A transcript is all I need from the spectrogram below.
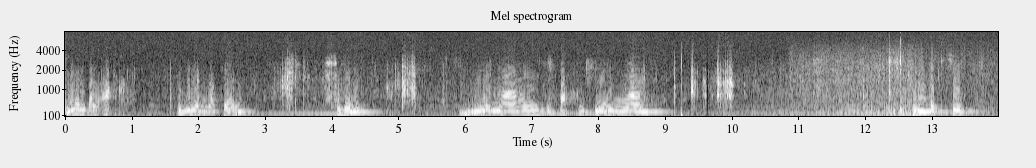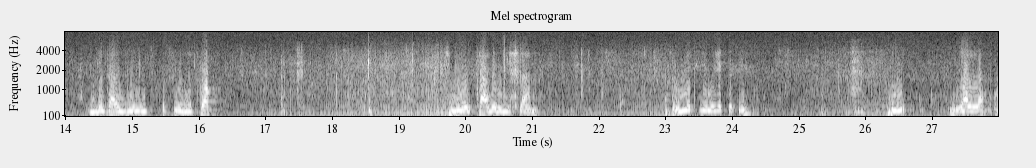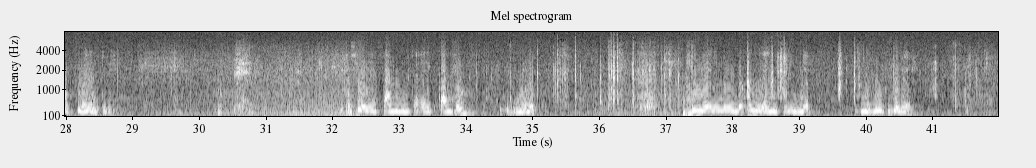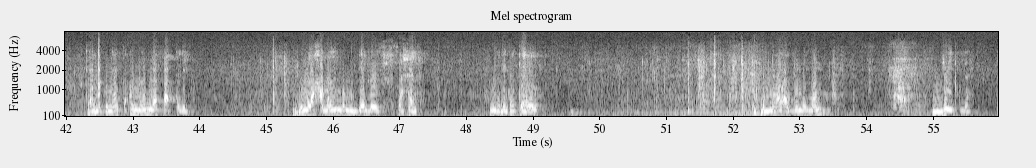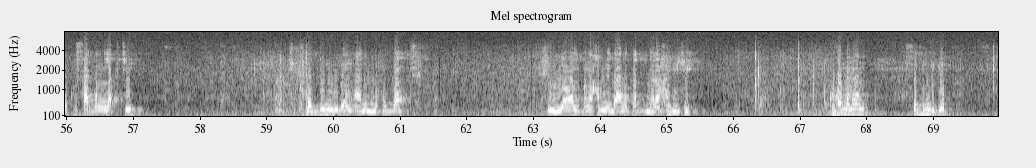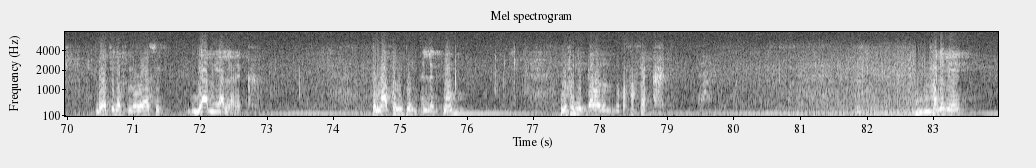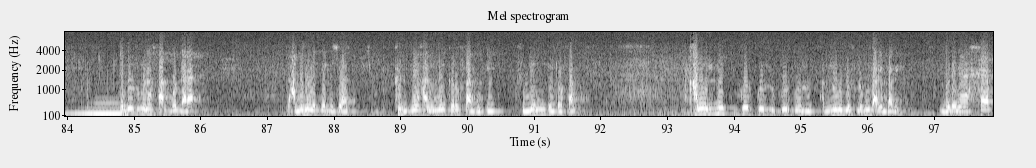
mu leen balu àq di leen ndokkeel su gën di leen ñaanal di sàkku ci leen ñaan ñu dëkk ci jotaay bi ñu fas yéene toog ci biir cadre l'islam ñett li mu yëkkati muy yàlla ak yonent bi fas yéene sàmm te ay kàddu ñu jigéen ne muy lu am njëriñ ci ñun ñëpp ne buñ fi jógee kenn ku nekk am lu mu la fàttali lu mu la xamal lu mu delloo ci sa xel nga di ko teewlu ginnaaw adduna moom géej la te ku sàggan lab ci te dundu doomu aadama dafa gàtt lool ba nga xam ne daanaka dara xaju ci ku ko mënoon sa dund gépp doo ci def lu weesu jaamu yàlla rek gannaaw fa nu jëm ëllëg moom lu fa nit dawalul du ko fa fekk bu fa demee te dootu mën a fàggu dara ndax du mën a dellu si waat kër bi nga xam ne mooy këru fàggu bi fi génn dootoo fàggu xam ne lu nit góorgóorlu góorgóorlu ak lu mu jëf lu mu bari bari bu demee xeeb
